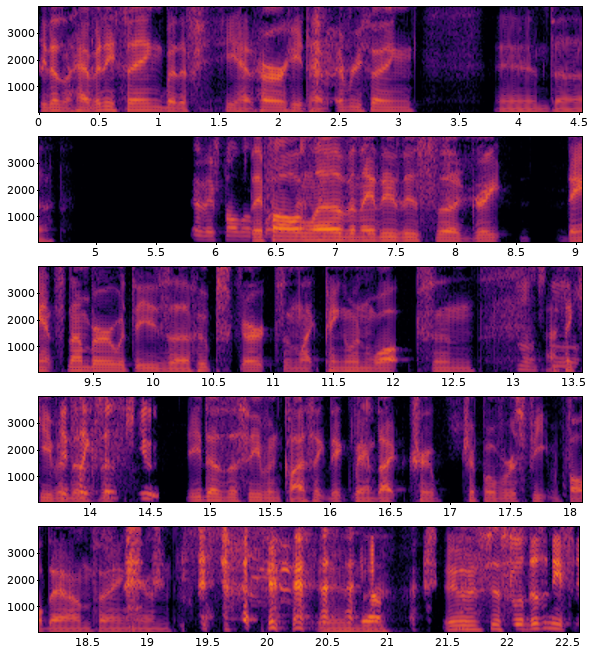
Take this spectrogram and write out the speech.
he doesn't have anything but if he had her he'd have everything and uh And they fall in they love. fall in love and they do this uh, great dance number with these uh, hoop skirts and like penguin walks and I think he even it's does like so this- cute. he does this even classic Dick Van Dyke trip trip over his feet and fall down thing, and, and uh, it was just Well, doesn't he say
